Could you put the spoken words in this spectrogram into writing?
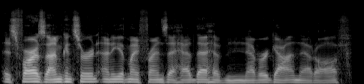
as far as I'm concerned, any of my friends that had that have never gotten that off.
